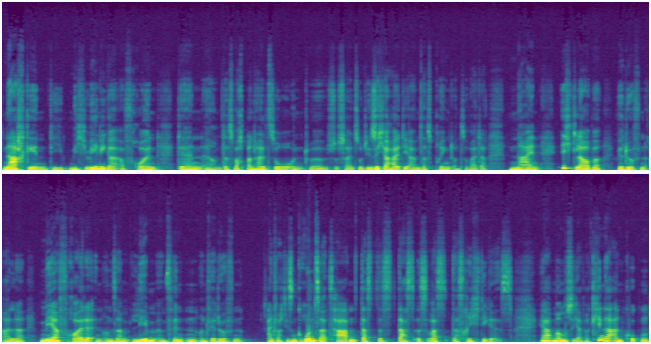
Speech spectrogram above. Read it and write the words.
nachgehen, die mich weniger erfreuen, denn äh, das macht man halt so und äh, es ist halt so die Sicherheit, die einem das bringt und so weiter. Nein, ich glaube, wir dürfen alle mehr Freude in unserem Leben empfinden und wir dürfen einfach diesen Grundsatz haben, dass das das ist, was das Richtige ist. Ja, man muss sich einfach Kinder angucken,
